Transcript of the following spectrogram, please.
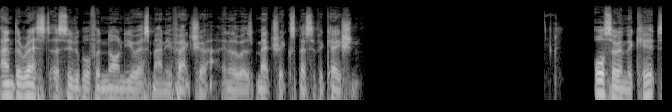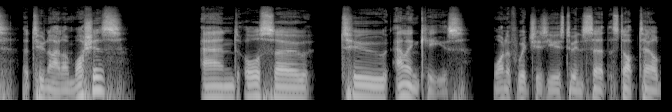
and the rest are suitable for non-US manufacture, in other words metric specification. Also in the kit are two nylon washers and also two Allen keys, one of which is used to insert the stop tail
